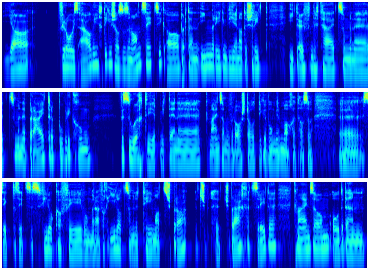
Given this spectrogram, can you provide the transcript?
ja für uns auch wichtig ist, als Auseinandersetzung, aber dann immer irgendwie noch den Schritt in die Öffentlichkeit zu einem, zu einem breiteren Publikum versucht wird mit diesen gemeinsamen Veranstaltungen, die wir machen. Also äh, sagt das jetzt ein Philo-Café, wo man einfach einlädt, zu einem Thema zu, äh, zu sprechen, zu reden gemeinsam oder dann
